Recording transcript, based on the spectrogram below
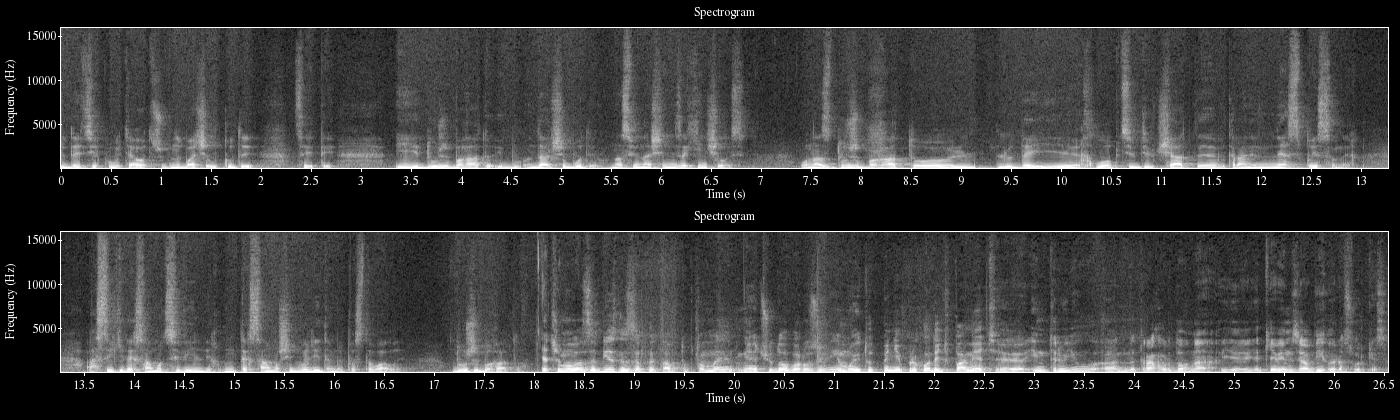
людей цих повитягувати, щоб вони бачили, куди це йти. І дуже багато, і далі буде. У нас війна ще не закінчилась. У нас дуже багато людей, хлопців, дівчат, е, ветеранів не списаних. А скільки так само цивільних, вони так само ж інвалідами поставали. Дуже багато. Я чому вас за бізнес запитав? Тобто ми е, чудово розуміємо, і тут мені приходить в пам'ять е, інтерв'ю е, Дмитра Гордона, яке він взяв в Ігоря Суркіса,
